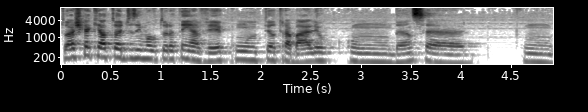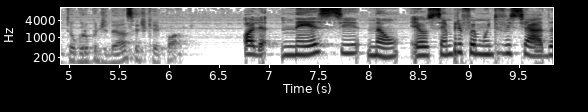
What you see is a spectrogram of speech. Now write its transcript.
Tu acha que aquela tua desenvoltura tem a ver com o teu trabalho com dança, com o teu grupo de dança de K-pop? Olha, nesse, não. Eu sempre fui muito viciada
